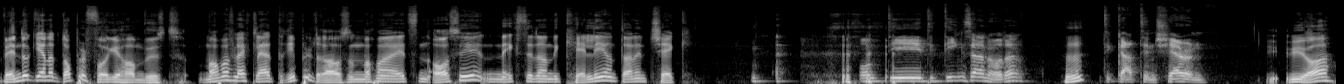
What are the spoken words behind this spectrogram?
wenn du gerne eine Doppelfolge haben willst, machen wir vielleicht gleich ein Triple draus und machen wir jetzt einen Aussie, nächste dann die Kelly und dann den Jack. Und die, die Dings noch, oder? Hm? Die Gattin, Sharon. Ja,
